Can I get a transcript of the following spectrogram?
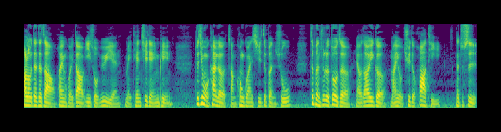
Hello，大家早，欢迎回到伊索寓言每天七点音频。最近我看了《掌控关系》这本书，这本书的作者聊到一个蛮有趣的话题，那就是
